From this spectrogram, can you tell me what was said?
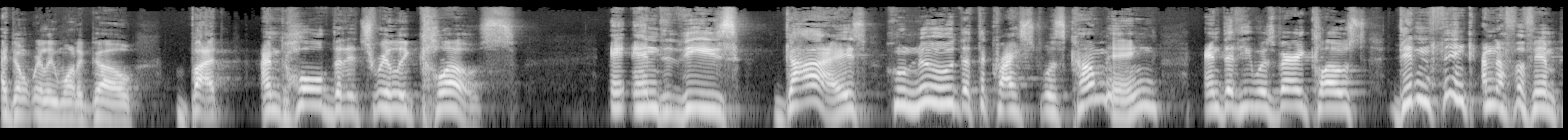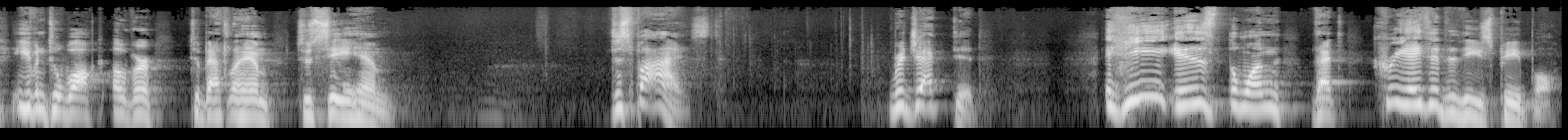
I don't really want to go, but I'm told that it's really close. And these guys who knew that the Christ was coming and that he was very close didn't think enough of him even to walk over to Bethlehem to see him. Despised. Rejected. He is the one that created these people.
